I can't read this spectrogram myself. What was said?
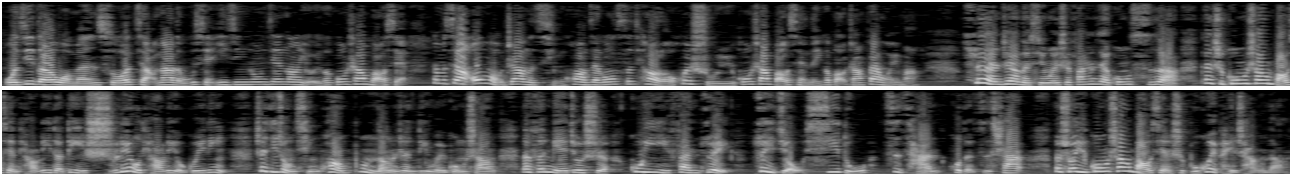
我记得我们所缴纳的五险一金中间呢，有一个工伤保险。那么像欧某这样的情况，在公司跳楼会属于工伤保险的一个保障范围吗？虽然这样的行为是发生在公司啊，但是工伤保险条例的第十六条里有规定，这几种情况不能认定为工伤。那分别就是故意犯罪、醉酒、吸毒、自残或者自杀。那所以工伤保险是不会赔偿的。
